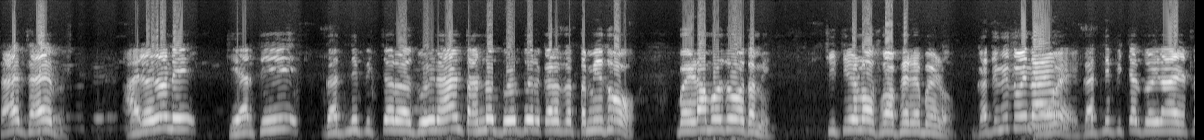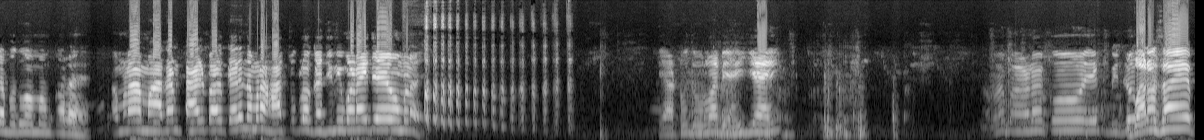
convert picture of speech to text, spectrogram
સાહેબ સાહેબ આર્યો છો ને ઘેરથી ગદની પિક્ચર જોઈને આવ્યો ને તારનો દોર દોર કરે છે. તમે જો બૈડામાં જો તમે. ચીતરેલો સોફેરે બૈડો. ગજની જોઈને આવ્યો ગદની પિક્ચર જોઈને આવ્યો એટલે બધું આમ આમ કરે છે. હમણાં માથામાં ટાઈલ બાલ કરીને હમણાં હાથ ચૂકલો ગજની બનાવી દે હમણાં. યાટું દોરવા બેસી ગયા હવે બાળકો એક બીજો સાહેબ.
